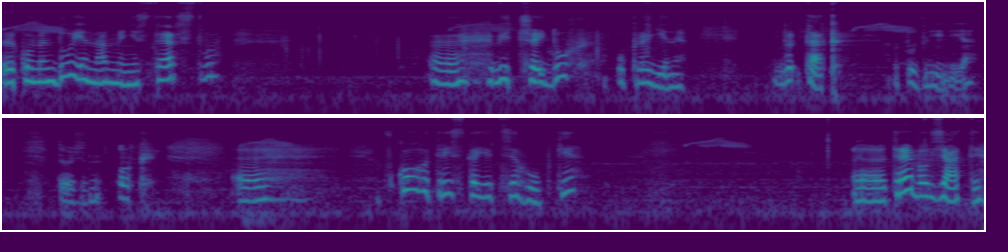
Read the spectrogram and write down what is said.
рекомендує нам Міністерство е, від Чайдух України. Так, отут лілія. Тож, ок. Е, в кого тріскаються губки, е, треба взяти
